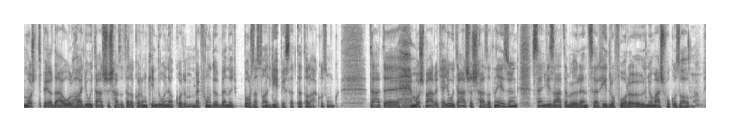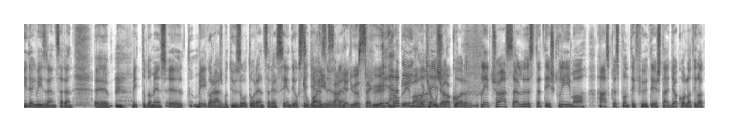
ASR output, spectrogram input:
most például, ha egy új társasházat el akarunk indulni, akkor meg fogunk döbbenni, hogy borzasztó nagy gépészettel találkozunk. Tehát most már, hogyha egy új társasházat nézünk, szennyvízátemelőrendszer, hidrofor, nyomásfokozó, hidegvízrendszeren, mit tudom én, mélygarázsba tűzoltórendszerek, széndiokszid jelzőre. Hát összegű hát probléma, van, hogyha úgy alakul. akkor lépcsőházszellőztetés, klíma, házközponti fűtés, tehát gyakorlatilag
